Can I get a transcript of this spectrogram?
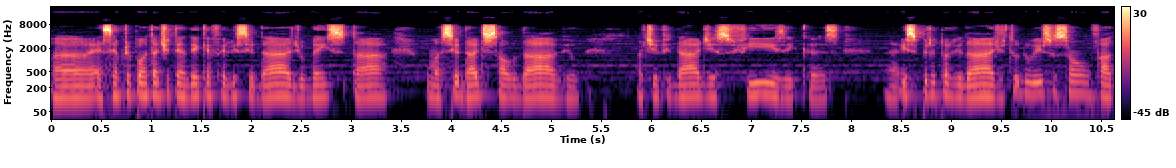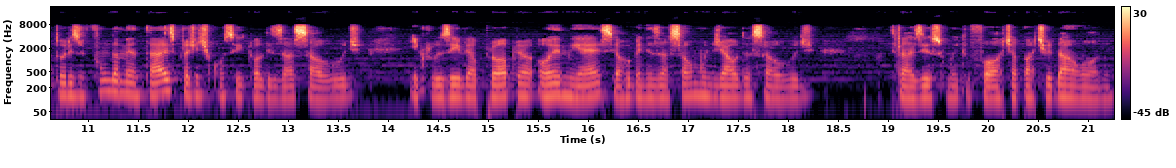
Uh, é sempre importante entender que a felicidade, o bem-estar, uma cidade saudável, atividades físicas, uh, espiritualidade, tudo isso são fatores fundamentais para a gente conceitualizar a saúde. Inclusive a própria OMS, a Organização Mundial da Saúde, traz isso muito forte a partir da ONU.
